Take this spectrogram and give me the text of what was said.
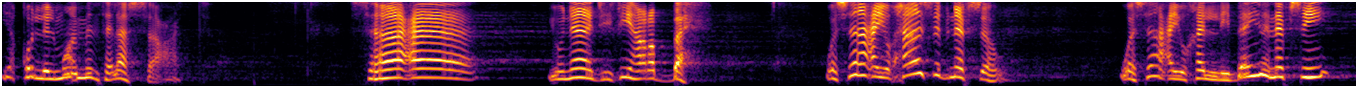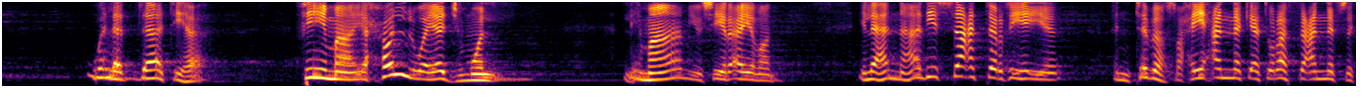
يقول للمؤمن ثلاث ساعات. ساعة يناجي فيها ربه وساعة يحاسب نفسه وساعة يخلي بين نفسه ولذاتها فيما يحل ويجمل الإمام يشير أيضا إلى أن هذه الساعة الترفيهية انتبه صحيح أنك ترفع عن نفسك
